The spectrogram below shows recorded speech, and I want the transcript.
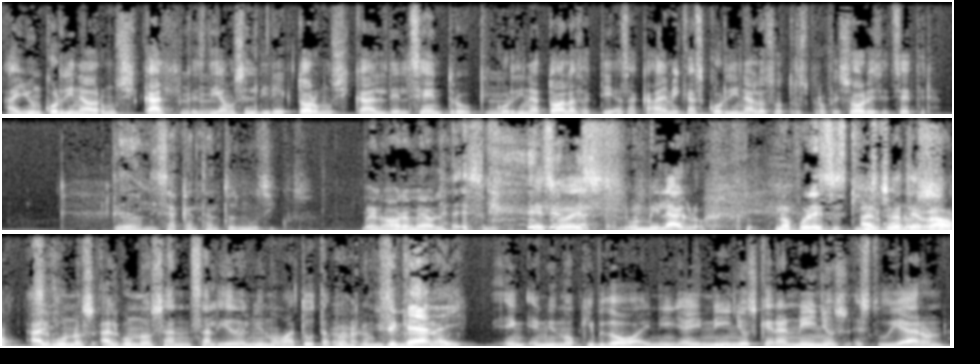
hay un coordinador musical, que es digamos el director musical del centro, que coordina todas las actividades académicas, coordina a los otros profesores, etcétera. ¿De dónde sacan tantos músicos? Bueno, ahora me habla de eso. Eso es un milagro. No, por eso es que algunos, aterrado. Algunos, algunos han salido del mismo Batuta, por ejemplo. Y se quedan ahí. En el mismo Quibdó hay, hay niños que eran niños, estudiaron,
